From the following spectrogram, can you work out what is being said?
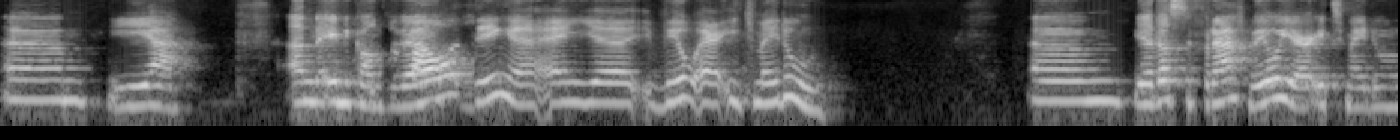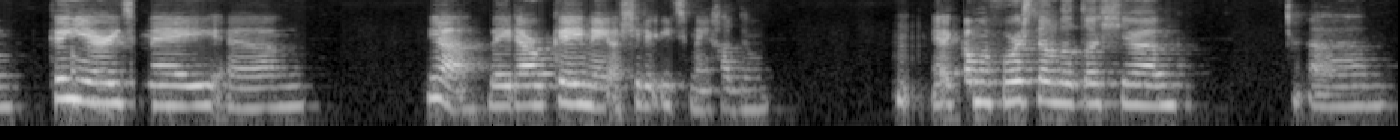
Um, ja, aan de ene kant wel. Dingen en je wil er iets mee doen. Um, ja, dat is de vraag. Wil je er iets mee doen? Kun je er iets mee? Um, ja, ben je daar oké mee als je er iets mee gaat doen? Hm. Ja, ik kan me voorstellen dat als je um,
